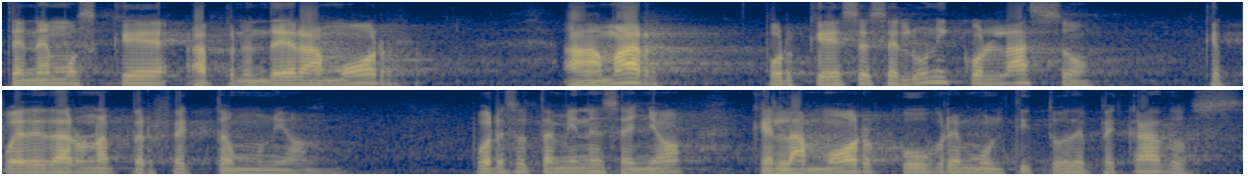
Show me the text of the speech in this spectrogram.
tenemos que aprender a amor, a amar, porque ese es el único lazo que puede dar una perfecta unión. Por eso también enseñó que el amor cubre multitud de pecados.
